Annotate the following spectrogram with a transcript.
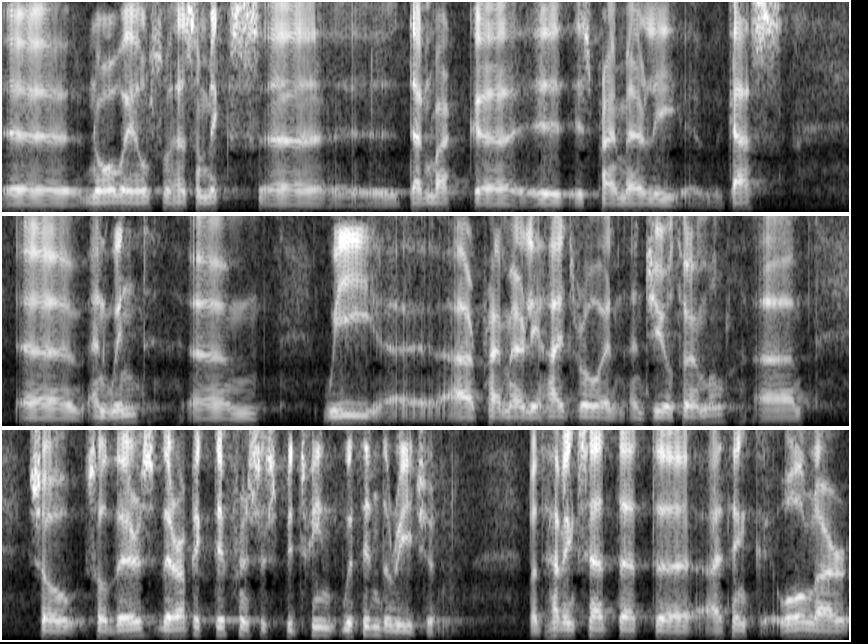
Uh, Norway also has a mix. Uh, Denmark uh, is primarily gas and wind. Um, we are primarily hydro and, and geothermal. So, so there's, there are big differences between, within the region. But having said that, uh, I think all are,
